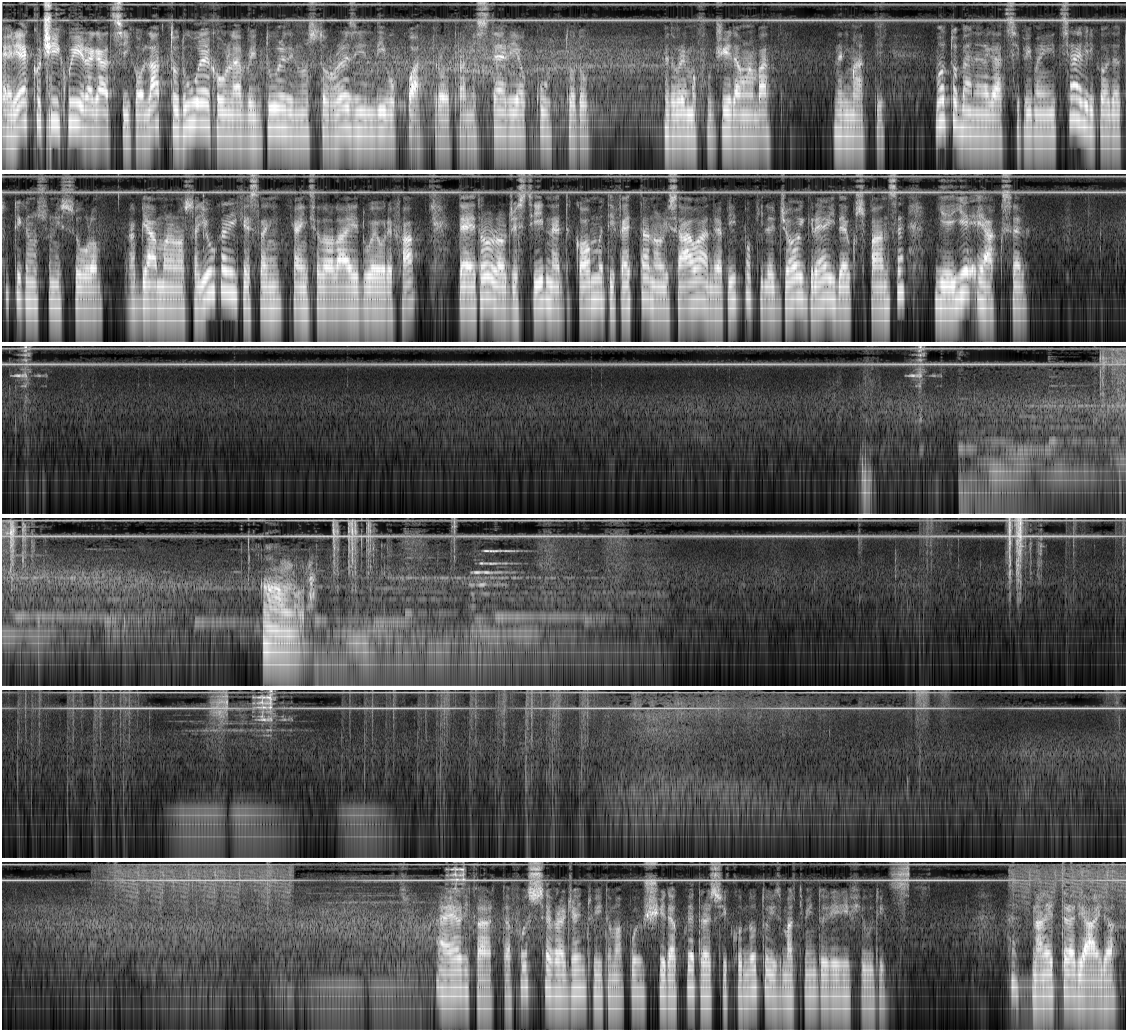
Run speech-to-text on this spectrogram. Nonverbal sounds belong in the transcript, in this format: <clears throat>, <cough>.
E rieccoci qui ragazzi con l'atto 2 con le avventure del nostro Resident Evil 4 tra misteri e occulto dove dovremmo fuggire da una banda di matti. Molto bene ragazzi, prima di iniziare vi ricordo a tutti che non sono il solo. Abbiamo la nostra Yukari che, in- che ha iniziato la live due ore fa, Detro, Roger Steel, Nedcom, Tifetta, Norisawa, Andrea Pippo, Killjoy, Grey, Deux Panze, Yeye e Axel. Carta, forse avrà già intuito, ma puoi uscire da qui attraverso il condotto di smaltimento dei rifiuti. Eh, Una lettera di Aida.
